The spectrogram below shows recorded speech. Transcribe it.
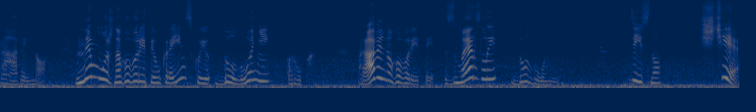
Правильно, не можна говорити українською долоні рук. Правильно говорити змерзли долоні. Дійсно, ще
